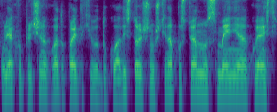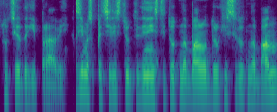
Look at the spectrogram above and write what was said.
по някаква причина, когато прави такива доклади, столична община постоянно сменя коя институция да ги прави. Взима специалисти от един институт на БАН, от друг институт на БАН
